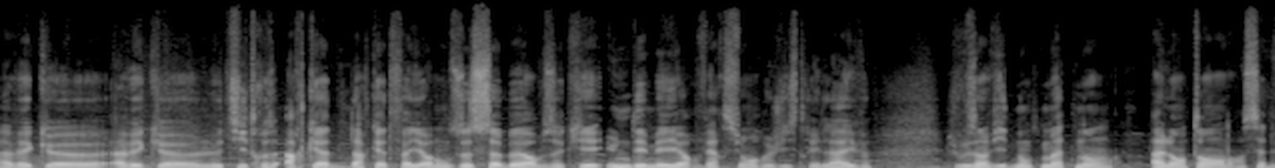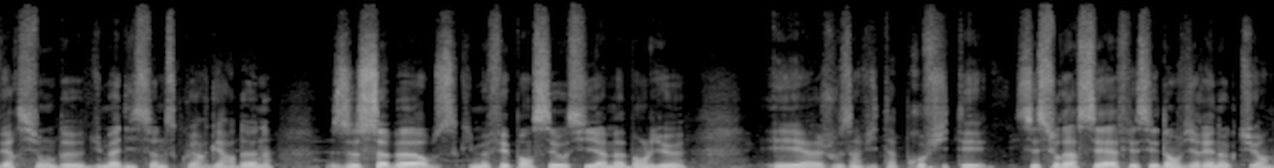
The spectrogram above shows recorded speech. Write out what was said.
avec, euh, euh, le titre arcade d'Arcade Fire, donc The Suburbs, qui est une des meilleures versions enregistrées live. Je vous invite donc maintenant à l'entendre, cette version de, du Madison Square Garden, The Suburbs, qui me fait penser aussi à ma banlieue. Et euh, je vous invite à profiter. C'est sur RCF et c'est dans Nocturne.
